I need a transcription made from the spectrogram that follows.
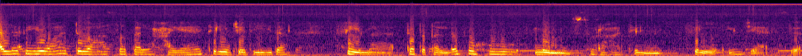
الذي يعد عصب الحياة الجديدة فيما تتطلبه من سرعة في الإنجاز.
